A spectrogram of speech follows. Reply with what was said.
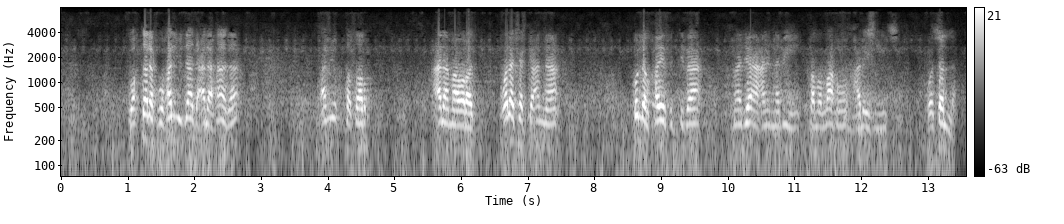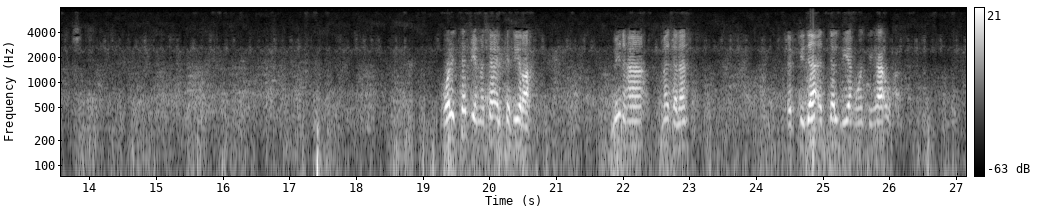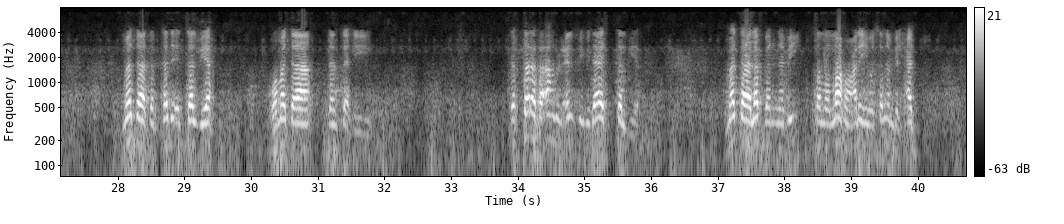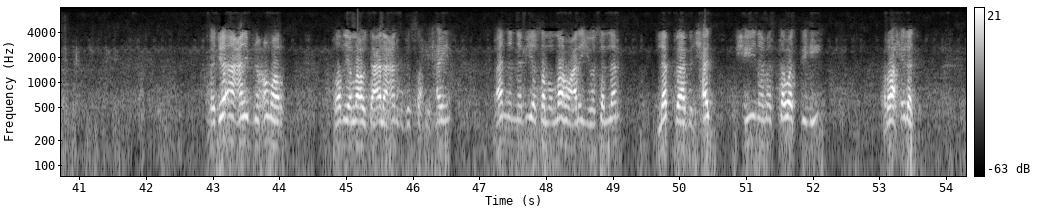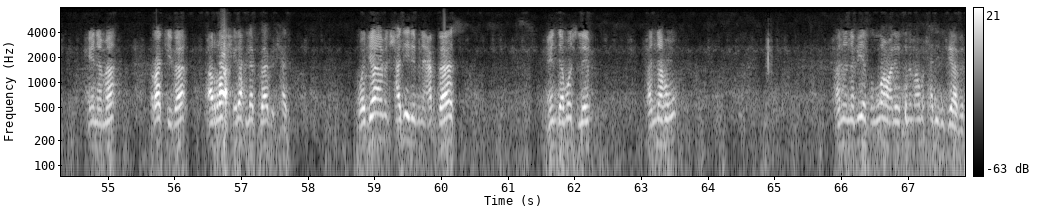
واختلفوا هل يزاد على هذا أم يقتصر على ما ورد. ولا شك أن كل الخير في اتباع ما جاء عن النبي صلى الله عليه وسلم. وللتلبية مسائل كثيرة منها مثلا ابتداء التلبية وانتهاؤها. متى تبتدئ التلبية؟ ومتى تنتهي؟ اختلف أهل العلم في بداية التلبية. متى لبى النبي صلى الله عليه وسلم بالحج؟ فجاء عن ابن عمر رضي الله تعالى عنه في الصحيحين أن النبي صلى الله عليه وسلم لبى بالحج حينما استوت به راحلته حينما ركب الراحلة لبى بالحج. وجاء من حديث ابن عباس عند مسلم أنه أن النبي صلى الله عليه وسلم أو من حديث جابر.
